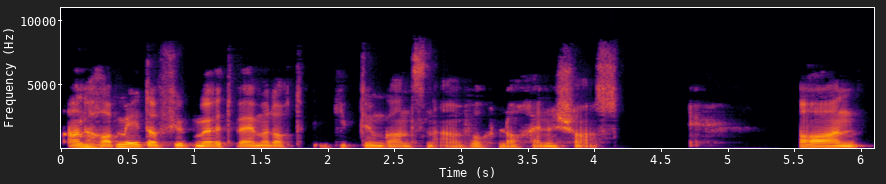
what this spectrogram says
und habe mich dafür gemeldet, weil man dachte, gibt dem Ganzen einfach noch eine Chance. Und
